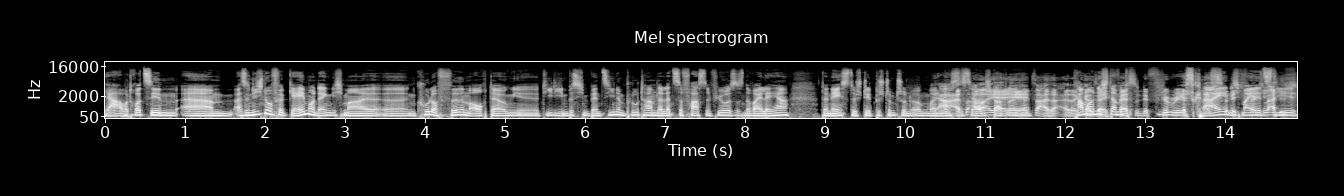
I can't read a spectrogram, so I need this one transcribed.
Ja, aber trotzdem, ähm, also nicht nur für Gamer, denke ich mal, äh, ein cooler Film, auch der irgendwie, die, die ein bisschen Benzin im Blut haben, der letzte Fast and Furious ist eine Weile her, der nächste steht bestimmt schon irgendwann ja, nächstes also, Jahr aber, ja, ja, also, also kann man nicht damit. Fast and Furious nein, ich meine jetzt die,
